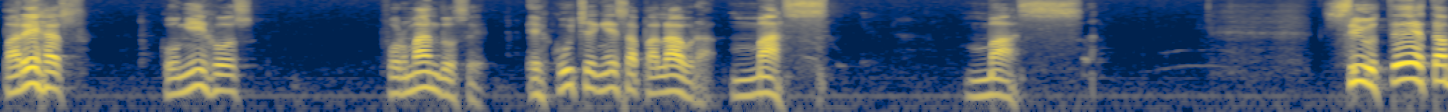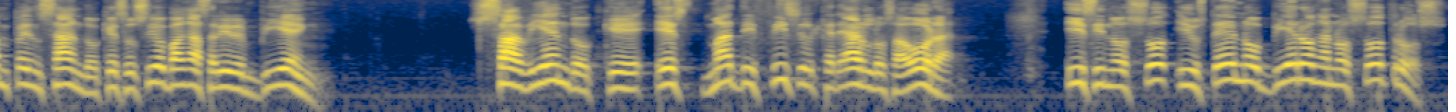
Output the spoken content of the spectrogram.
Parejas con hijos formándose, escuchen esa palabra, más, más. Si ustedes están pensando que sus hijos van a salir bien, sabiendo que es más difícil crearlos ahora, y, si y ustedes nos vieron a nosotros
